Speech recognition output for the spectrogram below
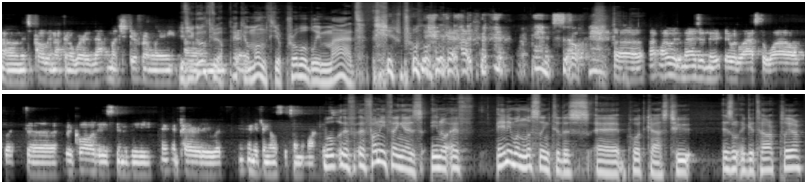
Um, it's probably not going to wear that much differently. If you're going um, through a pick a month, you're probably mad. you're probably so uh, I would imagine they, they, would last a while, but uh, the quality is going to be in parity with anything else that's on the market. Well, the, the funny thing is, you know, if anyone listening to this uh, podcast who isn't a guitar player,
